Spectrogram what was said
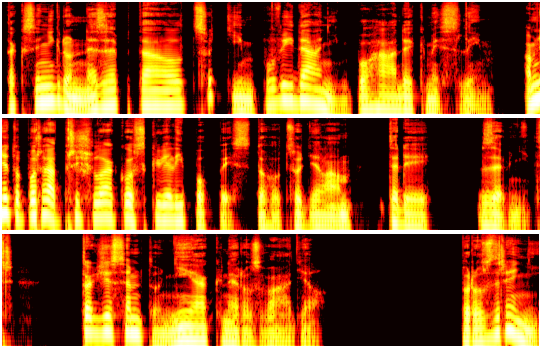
tak se nikdo nezeptal, co tím povídáním pohádek myslím. A mně to pořád přišlo jako skvělý popis toho, co dělám, tedy zevnitř. Takže jsem to nijak nerozváděl. Prozření,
